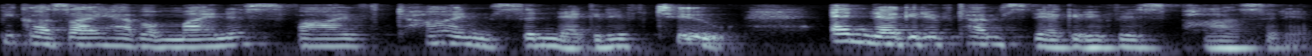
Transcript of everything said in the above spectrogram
because I have a minus 5 times the negative 2 and negative times negative is positive.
